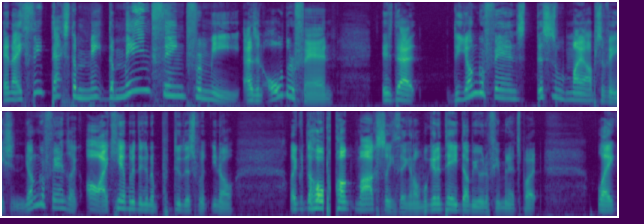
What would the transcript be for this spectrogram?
And I think that's the main the main thing for me as an older fan is that the younger fans. This is my observation. Younger fans like, oh, I can't believe they're going to do this with you know like the whole Punk Moxley thing, and we'll get into AEW in a few minutes, but like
